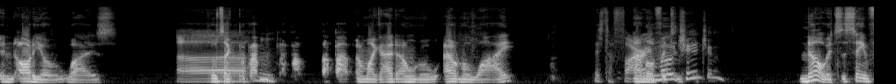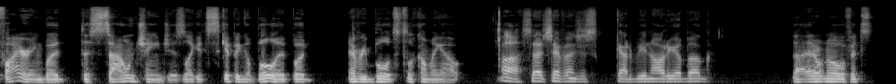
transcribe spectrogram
In audio wise, Uh, so it's like bop, bop, bop, bop, bop, bop. I'm like I don't know. I don't know why. is the firing mode it's- changing? No, it's the same firing, but the sound changes. Like it's skipping a bullet, but every bullet's still coming out. Oh, so that's definitely just got to be an audio bug. I don't know if it's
